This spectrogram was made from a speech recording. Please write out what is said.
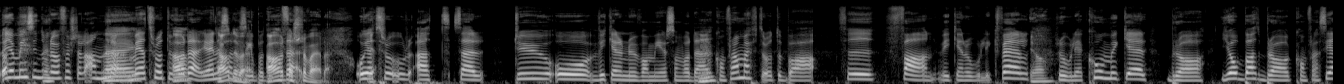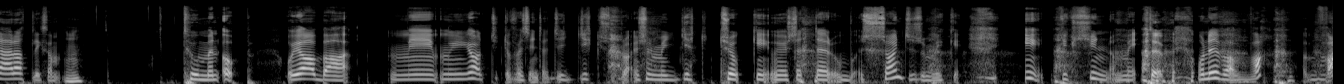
jag minns inte om det var första eller andra, Nej. men jag tror att du Ja, var där. Jag är ja, nästan var säker på att du ja, var där. första var jag där. Och jag Yes. tror att så här, du och vilka det nu var mer som var där Mm. kom fram efteråt och bara fy fan vilken rolig kväll, Ja. roliga komiker, bra jobbat, bra konferencierat liksom. Mm. Tummen upp. Och jag bara men, jag tyckte faktiskt inte att det gick så bra. Jag kände mig jättetråkig och jag satt där och bara, sa inte så mycket. Eh, Tyckte synd om mig, typ. Och ni bara va? Va?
